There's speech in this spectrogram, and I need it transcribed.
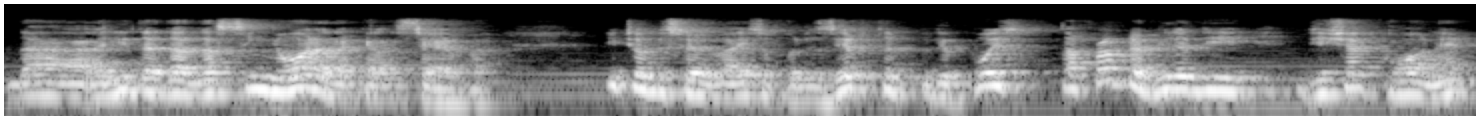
da, da, da senhora daquela serva. A gente observar isso, por exemplo, depois na própria vida de, de Jacó, né?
